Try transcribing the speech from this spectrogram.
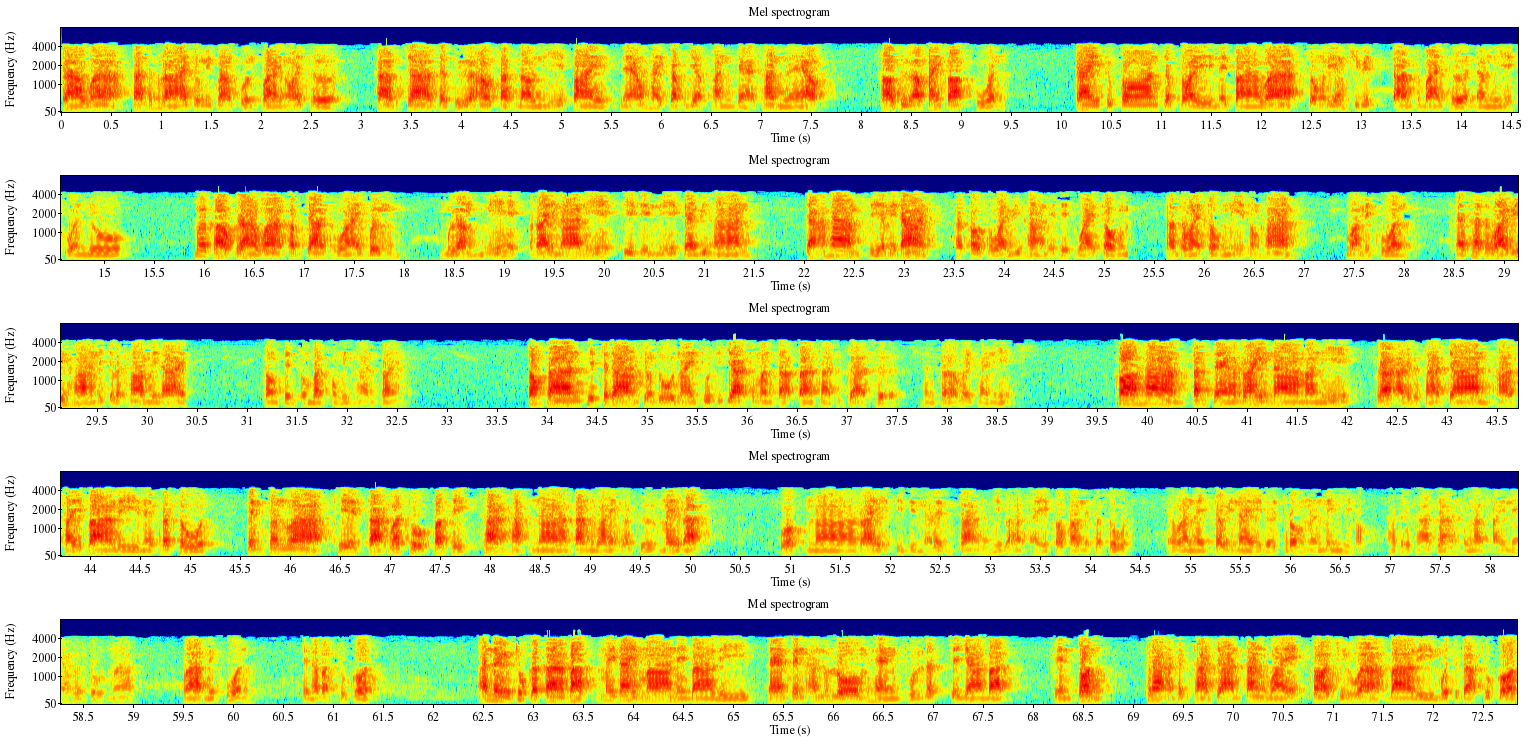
กล่าวว่าท่านทั้งหลายจงมีความขวนขวายน้อยเถิด ข้าพเจ้าจะถือเอาสัตว์เหล่านี้ไปแล้วให้กับยะพันแก่ท่านแล้ว เขาถือเอาไปก็ควร ไก่สุกรจะปล่อยในป่าว่าจงเลี้ยงชีวิตตามสบายเถิดดังนี้ควรอยู่ เมื่อเขากล่าวว่าข้าพเจ้าถวายบึง เหมืองนี้ไร่นานี้ที่ดินนี้แก่วิหาร จะห้ามเสียไม่ได้ ถ้าเขาถวายวิหารไม่ได้ถวายสงฆ์ถ้าถวายสงฆ์นี้ต้องห้าม ว่าไม่ควร แต่ถ้าถวายวิหารนี่จะไปห้ามไม่ได้ ต้องเป็นสมบัติของวิหารไป ต้องการพิจารณาจงดูในทุติยสมันตะปาสาธิกาเถิดนั่นก็ไว้แค่นี้ ข้อห้ามตั้งแต่ไรนามานี้ พระอริกถาจารย์ อาศัยบาลีในพระสูตร เป็นต้นว่าเขตะวัตถุปฏิฆะหนาตั้งไว้ก็คือไม่รับพวกนาไร่ที่ดินอะไรต่างๆเหล่านี้ก็อาศัยข้อความในพระสูตร แต่ว่าในพระวินัยโดยตรงนั้นไม่มีหรอกอริกถาจารย์ทั้งอาศัยแนวพระสูตรมา ว่าไม่ควรเป็นอบัตทุกกฎ อันหนึ่งทุกตาบัตไม่ได้มาในบาลี แต่เป็นอนุโลมแห่งทุนรัจยาบัตเป็นต้น พระอัตถกถาจารย์ตั้งไว้ก็ชื่อว่าบาลีมุตตะทุกฎ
